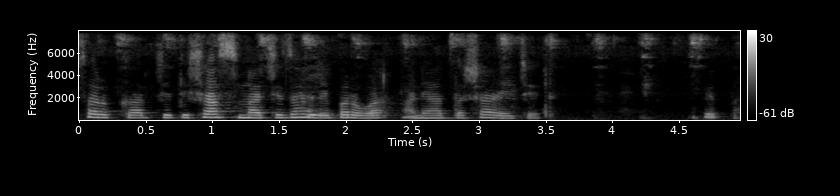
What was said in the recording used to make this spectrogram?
सरकारचे ते शासनाचे झाले परवा आणि आता शाळेचे आहेत. पेपर.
